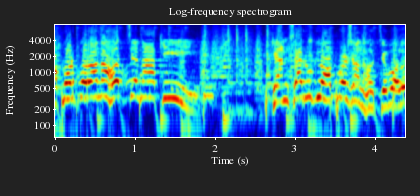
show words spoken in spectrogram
কাপড় পরানো হচ্ছে নাকি? ক্যান্সার রুগী অপারেশন হচ্ছে বলো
